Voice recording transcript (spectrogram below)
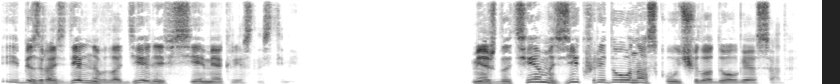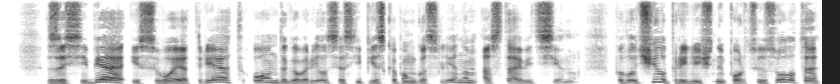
и безраздельно владели всеми окрестностями. Между тем Зигфриду наскучила долгая осада. За себя и свой отряд он договорился с епископом Госленом оставить сену, получил приличную порцию золота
